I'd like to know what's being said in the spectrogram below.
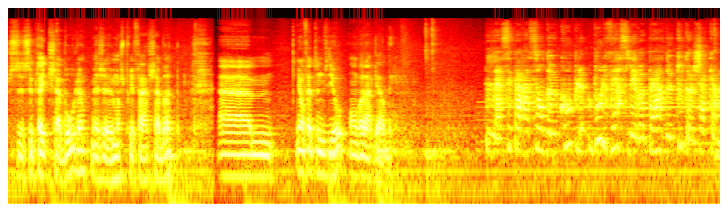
C'est peut-être Chabot, là, mais moi, je préfère Chabot. Euh, ils ont fait une vidéo, on va la regarder. D'un couple bouleverse les repères de tout un chacun.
